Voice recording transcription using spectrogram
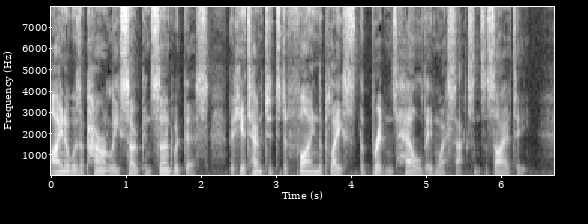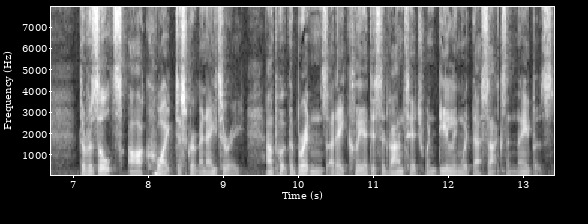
Ine was apparently so concerned with this that he attempted to define the place that Britons held in West Saxon society. The results are quite discriminatory and put the Britons at a clear disadvantage when dealing with their Saxon neighbours.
